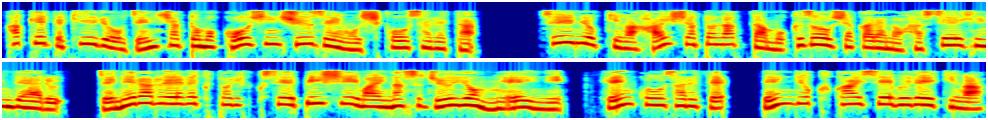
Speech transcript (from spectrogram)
かけて給料全車とも更新修繕を施行された。制御機が廃車となった木造車からの発生品であるゼネラルエレクトリック製 PC-14A に変更されて電力改正ブレーキが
